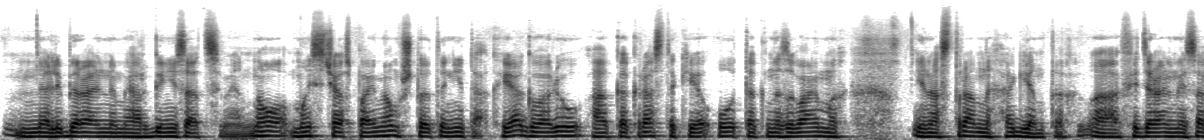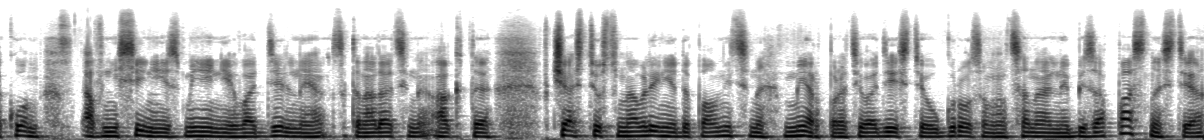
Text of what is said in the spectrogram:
либеральными организациями. Но мы сейчас поймем, что это не так. Я говорю о, как раз-таки о так называемых иностранных агентах. А федеральный закон о внесении изменений в отдельные законодательные акты в части установления дополнительных мер противодействия угрозам национальной безопасности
